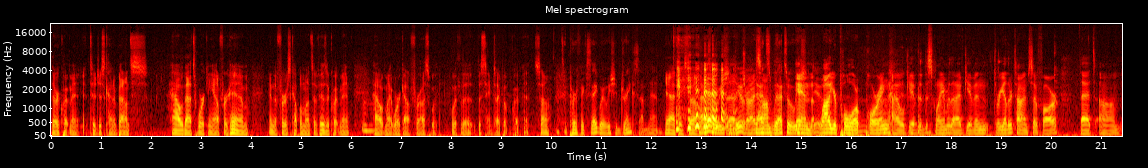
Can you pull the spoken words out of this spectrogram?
their equipment to just kind of bounce how that's working out for him in the first couple months of his equipment, Mhm. how it might work out for us with with the the same type of equipment. So That's a perfect segue. We should drink some then. yeah, I think so. That's what we Uh, should do. try that's, some. that's what we and should do. And while you're pour, pouring, I will give the disclaimer that I've given three other times so far that um,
